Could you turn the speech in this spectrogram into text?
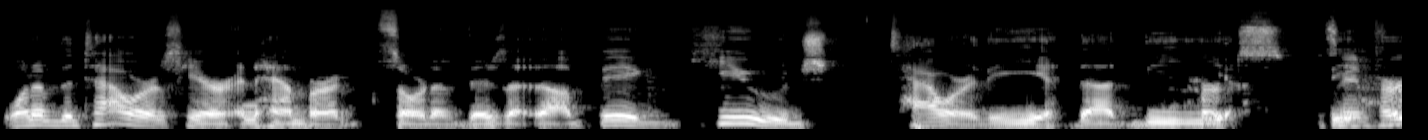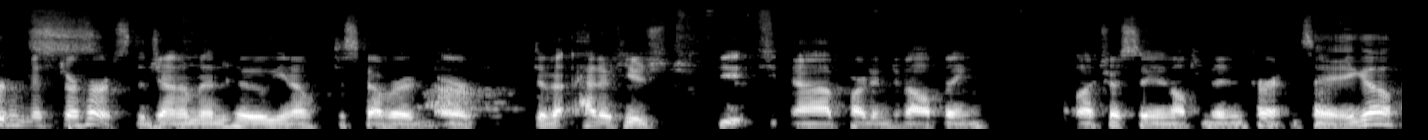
one of the towers here in Hamburg. Sort of, there's a, a big, huge tower. The the the Hertz. The named for Hertz- Mr. Hertz, the gentleman who you know discovered or deve- had a huge uh, part in developing electricity and alternating current. there you go.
